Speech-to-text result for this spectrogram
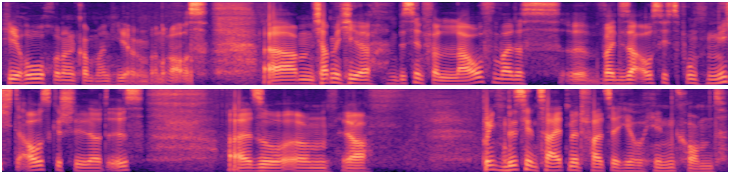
Hier hoch und dann kommt man hier irgendwann raus. Ähm, ich habe mich hier ein bisschen verlaufen, weil, das, äh, weil dieser Aussichtspunkt nicht ausgeschildert ist. Also ähm, ja, bringt ein bisschen Zeit mit, falls er hier hinkommt.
